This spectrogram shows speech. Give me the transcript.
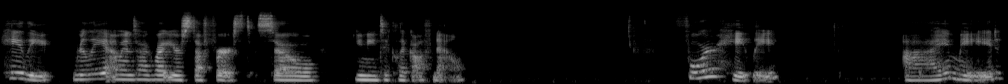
Haley, really, I'm going to talk about your stuff first, so you need to click off now. For Haley, I made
